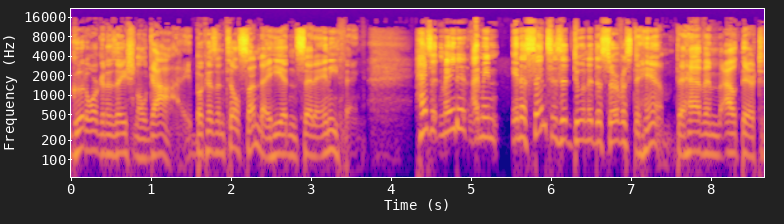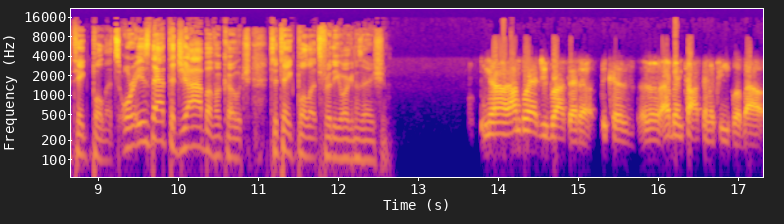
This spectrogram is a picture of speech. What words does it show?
good organizational guy because until Sunday, he hadn't said anything. Has it made it? I mean, in a sense, is it doing a disservice to him to have him out there to take bullets? Or is that the job of a coach to take bullets for the organization? No, I'm glad you brought that up because uh, I've been talking to people about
